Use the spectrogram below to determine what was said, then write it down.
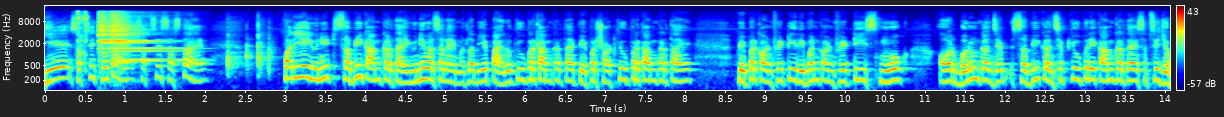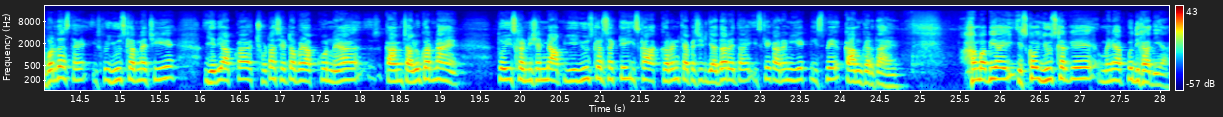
ये सबसे छोटा है, सबसे सस्ता है, पर ये यूनिट सभी काम करता है यूनिवर्सल है। मतलब ये पायरो के ऊपर काम करता है पेपर शॉट के ऊपर काम करता है paper confetti ribbon confetti smoke और बलून कंसेप्ट सभी कंसेप्ट के ऊपर ये काम करता है। सबसे ज़बरदस्त है, इसको यूज़ करना चाहिए। यदि आपका छोटा सेटअप है, आपको नया काम चालू करना है तो इस कंडीशन में आप ये यूज़ कर सकते हैं। इसका करंट कैपेसिटी ज़्यादा रहता है। इसके कारण ये इस पर काम करता है। हम अभी इसको यूज़ करके मैंने आपको दिखा दिया।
